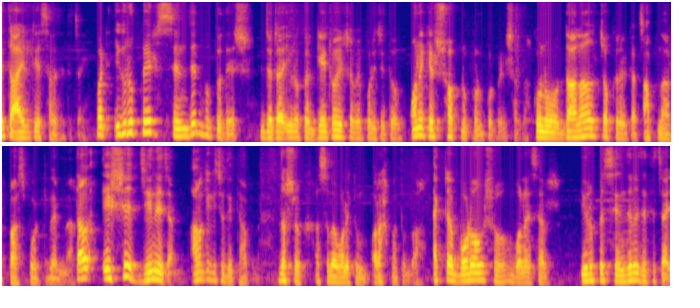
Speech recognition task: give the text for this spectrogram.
কিন্তু আইএলটিএস ছাড়া যেতে চাই। বাট ইউরোপের সেনজেনভুক্ত দেশ, যেটা ইউরোপের গেটওয়ে হিসাবে পরিচিত, অনেকের স্বপ্ন পূরণ করবে ইনশাল্লাহ। কোনো দালাল চক্রের কাছে আপনার পাসপোর্ট দিবেন না। তাও এসে জেনে যান, আমাকে কিছু দিতে হবে না। দর্শক, আসসালামু আলাইকুম রহমতুল্লাহ একটা বড় অংশ বলে, স্যার ইউরোপের সেনজেনে যেতে চাই,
